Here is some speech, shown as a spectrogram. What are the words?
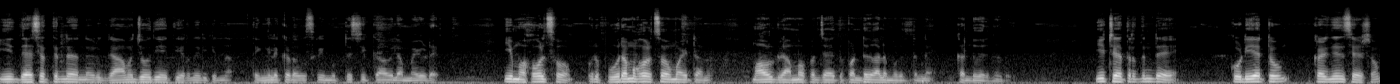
ഈ ദേശത്തിന്റെ തന്നെ ഒരു ഗ്രാമജ്യോതിയായി തീർന്നിരിക്കുന്ന തെങ്ങിലക്കടവ് ശ്രീ മുത്തശ്ശിക്കാവിലമ്മയുടെ ഈ മഹോത്സവം ഒരു പൂരമഹോത്സവമായിട്ടാണ് മാവൂർ ഗ്രാമപഞ്ചായത്ത് പണ്ടുകാലം മുതൽ തന്നെ കണ്ടുവരുന്നത്. ഈ ക്ഷേത്രത്തിന്റെ കൊടിയേറ്റവും കഴിഞ്ഞതിന് ശേഷം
